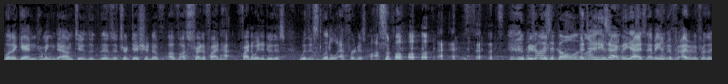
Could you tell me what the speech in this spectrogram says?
but again, coming down to the, there's a tradition of, of us trying to find find a way to do this with as little effort as possible. that's, that's, that's always the goal. Life, exactly. Yeah. I mean, if, I mean, for the,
